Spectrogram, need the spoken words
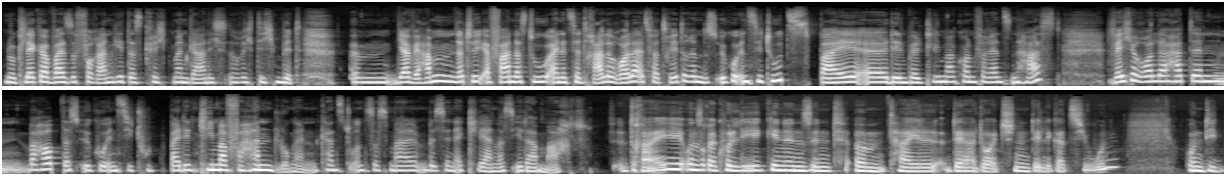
nur kleckerweise vorangeht, das kriegt man gar nicht so richtig mit. Ähm, ja, wir haben natürlich erfahren, dass du eine zentrale Rolle als Vertreterin des Öko-Instituts bei äh, den Weltklimakonferenzen hast. Welche Rolle hat denn überhaupt das Öko-Institut bei den Klimaverhandlungen? Kannst du uns das mal ein bisschen erklären, was ihr da macht? Drei unserer Kolleginnen sind ähm, Teil der deutschen Delegation. Und die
